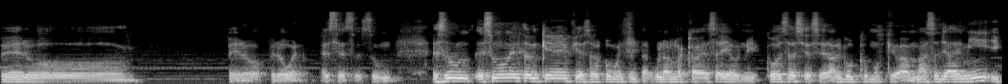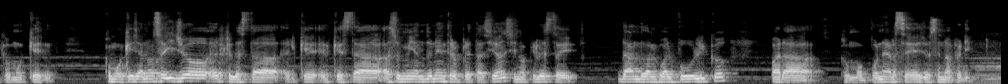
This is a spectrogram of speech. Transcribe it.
Pero pero, pero bueno, es eso, es un, es, un, es un momento en que empiezo como a intentar volar la cabeza y a unir cosas y hacer algo como que va más allá de mí y como que, como que ya no soy yo el que, lo está, el, que, el que está asumiendo una interpretación, sino que le estoy dando algo al público para como ponerse ellos en la película.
